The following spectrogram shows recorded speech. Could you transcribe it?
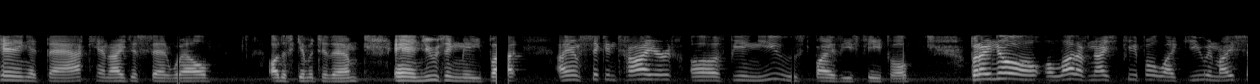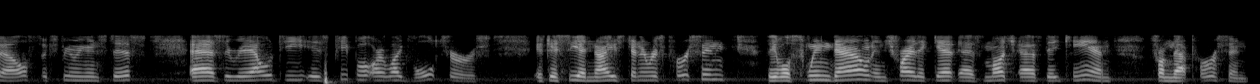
paying it back and I just said, well, I'll just give it to them and using me. But I am sick and tired of being used by these people. But I know a lot of nice people like you and myself experience this as the reality is people are like vultures if they see a nice, generous person, they will swing down and try to get as much as they can from that person.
